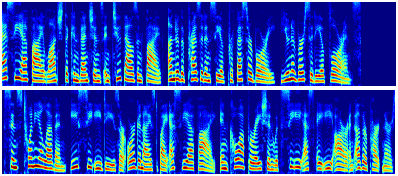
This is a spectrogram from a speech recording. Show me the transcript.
SEFI launched the conventions in 2005, under the presidency of Professor Borri, University of Florence. Since 2011, ECEDs are organized by SEFI, in cooperation with CESAER and other partners.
